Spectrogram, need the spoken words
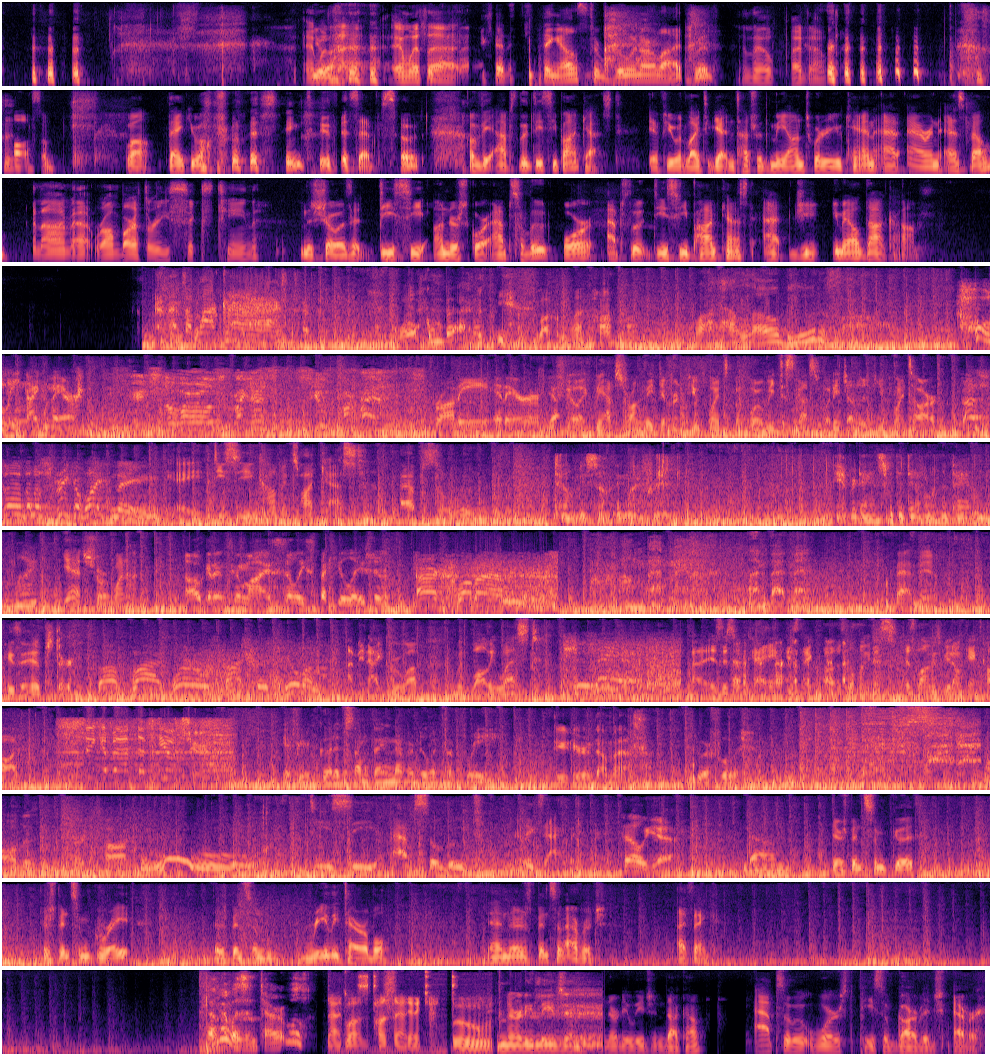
Yep. and You- with that, and with that, you got anything else to ruin our lives with? Nope, I don't. Awesome. Well, thank you all for listening to this episode of the Absolute DC Podcast. If you would like to get in touch with me on Twitter, you can at Aaron Esbell. And I'm at Rombar316. The show is at DC underscore absolute or absolute DC podcast at gmail.com. Welcome back. Yeah, welcome. huh? Well, hello, beautiful. Holy nightmare! It's the world's greatest super friend. Ronnie and Aaron. I feel like we have strongly different viewpoints before we discuss what each other's viewpoints are. Faster than a streak of lightning. A DC Comics podcast. Absolute. Tell me something, my friend. You ever dance with the devil in the pale moonlight? Yeah, sure, why not? I'll get into my silly speculation. Aquaman. I'm Batman. I'm Batman. Batman. He's a hipster. The Black World's fastest human. I mean, I grew up with Wally West. Uh, is this okay? It's like, well, as long as as long as we don't get caught. Think about the future. If you're good at something, never do it for free. Dude, you're a dumbass. You are foolish. All this nerd talk. Ooh, DC Absolute. Exactly. Hell yeah. And, um, there's been some good. There's been some great. There's been some really terrible. And there's been some average, I think. No, that wasn't terrible. That was pathetic. Boo. Nerdy Legion. NerdyLegion.com. Absolute worst piece of garbage ever.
